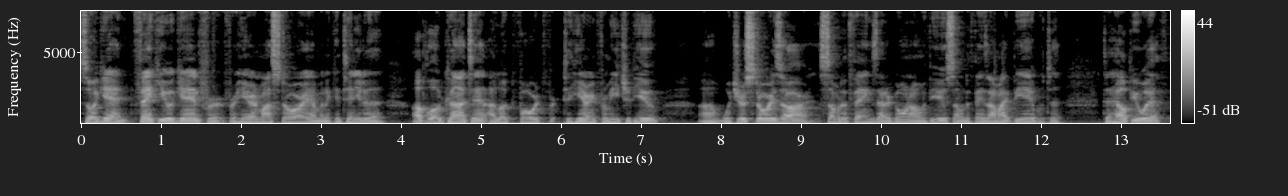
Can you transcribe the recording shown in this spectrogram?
So again, thank you again for, for hearing my story. I'm going to continue to upload content. I look forward for, to hearing from each of you um, what your stories are, some of the things that are going on with you, some of the things I might be able to, to help you with.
